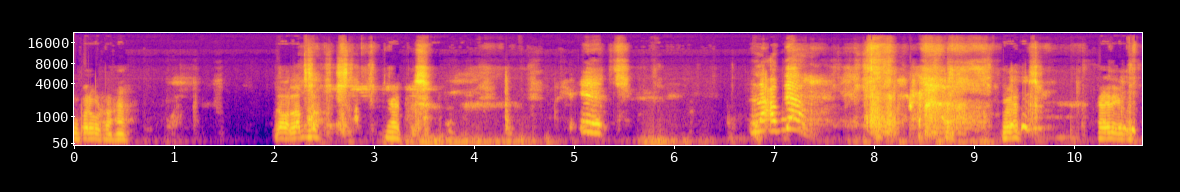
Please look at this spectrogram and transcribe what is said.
উপরে উঠো হ্যাঁ। দাও লাভ দাও। আচ্ছা। লাভ দাও। গুড ভেরি গুড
